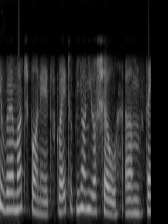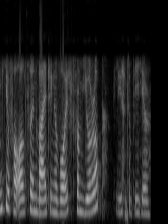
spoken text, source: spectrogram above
you very much, Bonnie. It's great to be on your show. Um, thank you for also inviting a voice from Europe. Pleased to be here.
